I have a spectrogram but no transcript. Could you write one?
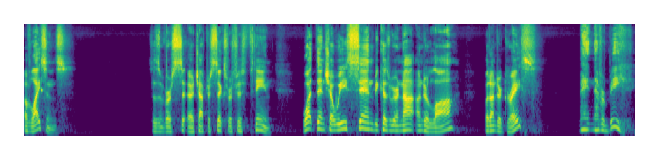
of license. It says in verse uh, chapter 6 verse 15, "What then shall we sin because we are not under law, but under grace? May it never be."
